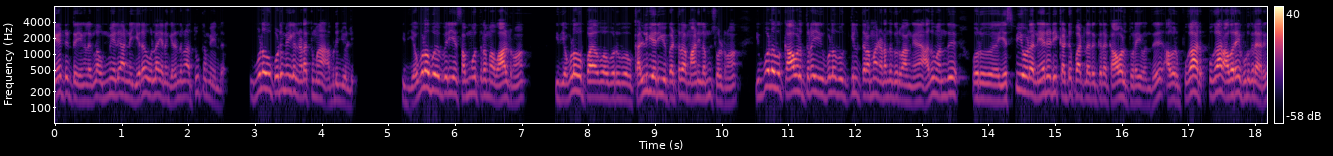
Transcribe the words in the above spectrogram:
கேட்டுட்டு எங்களுக்குலாம் உண்மையிலேயே அன்னை இரவுலாம் எனக்கு ரெண்டு நாள் தூக்கமே இல்லை. இவ்வளவு கொடுமைகள் நடக்குமா அப்படின்னு சொல்லி. இது எவ்வளவு பெரிய சமூகத்தில் நம்ம வாழ்றோம். இது எவ்வளவு ப- ஒரு கல்வி அறிவு பெற்ற மாநிலம்னு சொல்கிறோம் இவ்வளவு காவல்துறை இவ்வளவு கீழ்த்தரமாக நடந்துக்குருவாங்க. அதுவும் வந்து ஒரு எஸ்பியோட நேரடி கட்டுப்பாட்டில் இருக்கிற காவல்துறை வந்து அவர் புகார் புகார் அவரே கொடுக்குறாரு.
